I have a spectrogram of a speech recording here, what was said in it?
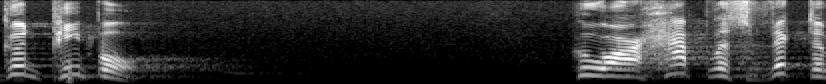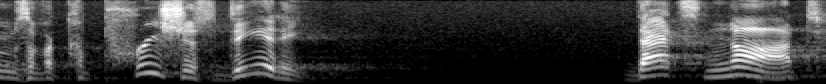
good people who are hapless victims of a capricious deity. That's not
